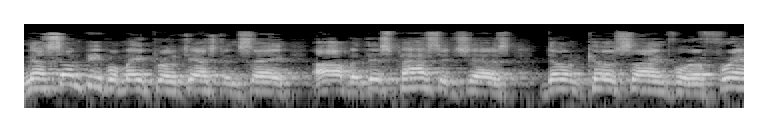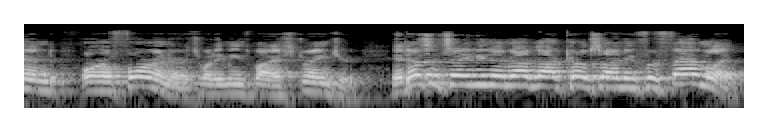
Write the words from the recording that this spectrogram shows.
Now, some people may protest and say, ah, but this passage says don't co-sign for a friend or a foreigner. It's what he means by a stranger. It doesn't say anything about not co-signing for family.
